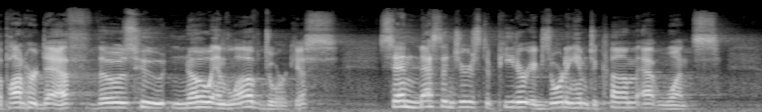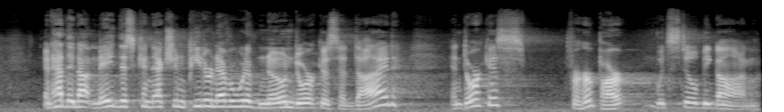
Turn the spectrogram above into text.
Upon her death, those who know and love Dorcas send messengers to Peter exhorting him to come at once. And had they not made this connection, Peter never would have known Dorcas had died, and Dorcas, for her part, would still be gone.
